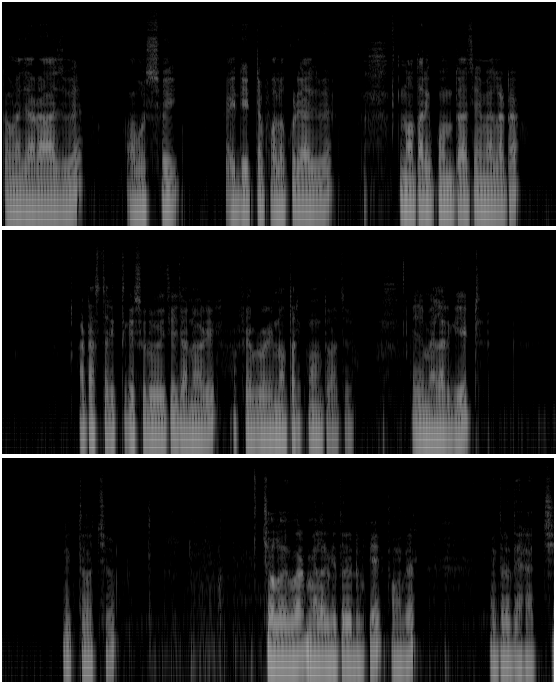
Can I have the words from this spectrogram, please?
তোমরা যারা আসবে, অবশ্যই এই ডেটটা ফলো করে আসবে। ন তারিখ পর্যন্ত আছে মেলাটা। আঠাশ তারিখ থেকে শুরু হয়েছে জানুয়ারির, আর ফেব্রুয়ারির ন তারিখ পর্যন্ত আছে এই মেলার গেট দেখতে পাচ্ছ? চলো এবার মেলার ভিতরে ঢুকে তোমাদের ভেতরে দেখাচ্ছি।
